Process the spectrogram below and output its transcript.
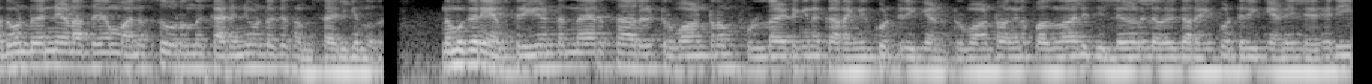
അതുകൊണ്ട് തന്നെയാണ് അദ്ദേഹം മനസ്സ് തുറന്ന് കരഞ്ഞുകൊണ്ടൊക്കെ സംസാരിക്കുന്നത്. നമുക്കറിയാം ശ്രീകണ്ഠൻ നായർ സാറ് ട്രിവാൻഡ്രം ഫുള്ളായിട്ട് ഇങ്ങനെ കറങ്ങിക്കൊണ്ടിരിക്കുകയാണ്. ട്രിവാൻഡ്രം അങ്ങനെ പതിനാല് ജില്ലകളിൽ അവർ കറങ്ങിക്കൊണ്ടിരിക്കുകയാണ്. ഈ ലഹരി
